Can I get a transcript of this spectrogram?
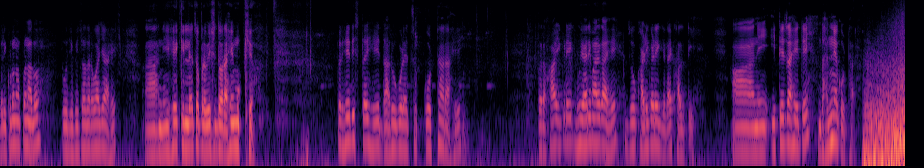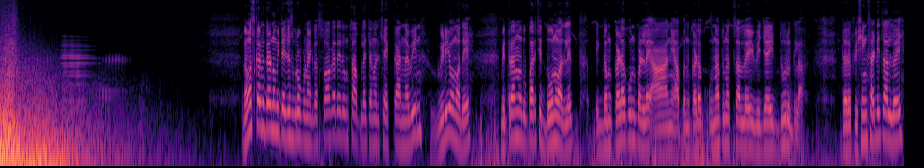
तर इकडून आपण आलो. तो जिबीचा दरवाजा आहे. आणि हे किल्ल्याचं प्रवेशद्वार आहे मुख्य. तर हे दिसतंय हे दारुगोळ्याचं कोठार आहे. तर हा इकडे एक भुयारी मार्ग आहे जो खाडीकडे गेला आहे खालती. आणि इथेच आहे ते धान्य कोठार. नमस्कार मित्रांनो मी तेजस ग्रुप. पुन्हा एकदा स्वागत आहे तुमचं आपल्या चॅनलच्या एका नवीन व्हिडिओमध्ये मित्रांनो दुपारचे दोन वाजलेत. एकदम कडक ऊन पडलं आहे आणि आपण कडक उन्हातूनच चाललो आहे विजयदुर्गला तर फिशिंगसाठी चाललो आहे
